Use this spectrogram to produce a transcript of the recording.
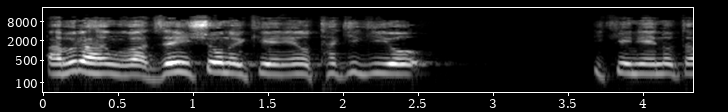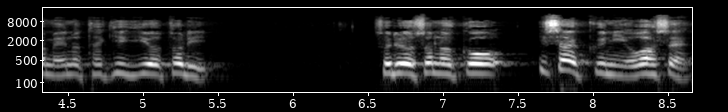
アブラハムは全焼の生贄の焚き木を生贄のための焚き木を取りそれをその子イサクに負わせ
